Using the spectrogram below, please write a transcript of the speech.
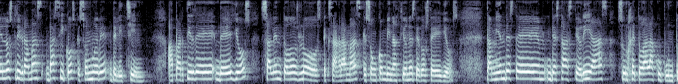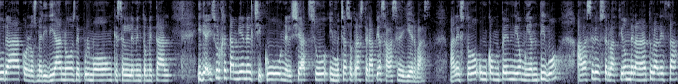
en los trigramas básicos, que son nueve de Lichín. A partir de, ellos salen todos los hexagramas, que son combinaciones de dos de ellos. También de, este, de, estas teorías surge toda la acupuntura con los meridianos de pulmón, que es el elemento metal, y de ahí surge también el chikun, el shiatsu y muchas otras terapias a base de hierbas. Es todo un compendio muy antiguo a base de observación de la naturaleza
